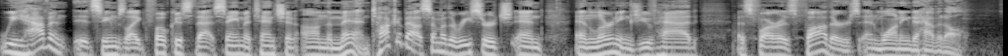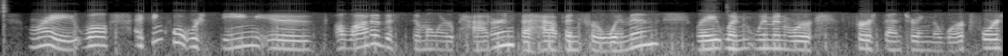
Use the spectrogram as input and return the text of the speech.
we haven't, it seems like, focused that same attention on the men. Talk about some of the research and and learnings you've had as far as fathers and wanting to have it all. Right. Well, I think what we're seeing is a lot of the similar patterns that happen for women, right? When women were first entering the workforce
